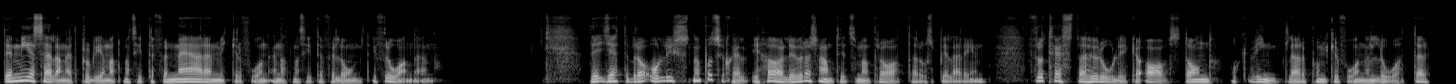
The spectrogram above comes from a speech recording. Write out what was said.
Det är mer sällan ett problem att man sitter för nära en mikrofon än att man sitter för långt ifrån den. Det är jättebra att lyssna på sig själv i hörlurar samtidigt som man pratar och spelar in. För att testa hur olika avstånd och vinklar på mikrofonen låter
